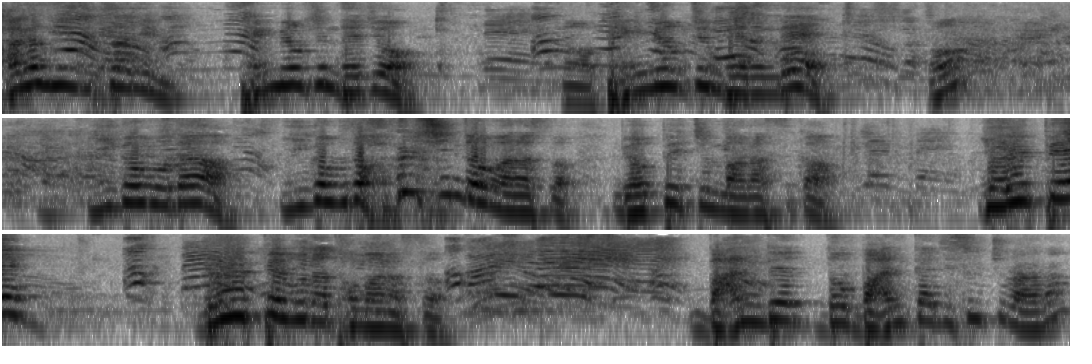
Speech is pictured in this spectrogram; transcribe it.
박영진 집사님 100명쯤 되죠? 네. 어, 100명쯤 되는데 어? 이거보다 이거보다 훨씬 더 많았어. 몇 배쯤 많았을까? 10배. 10배? 10배보다 더 많았어. 네. 만 배, 너 만까지 쓸 줄 알아?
